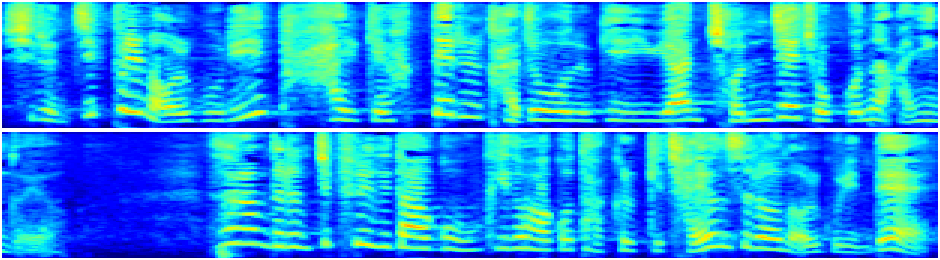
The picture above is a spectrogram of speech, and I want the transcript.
실은 찌푸린 얼굴이 다 이렇게 학대를 가져오기 위한 전제 조건은 아닌 거예요. 사람들은 찌푸리기도 하고 웃기도 하고 다 그렇게 자연스러운 얼굴인데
